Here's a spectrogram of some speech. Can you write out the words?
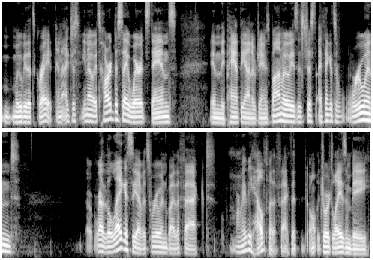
movie that's great. And I just, you know, it's hard to say where it stands in the pantheon of James Bond movies. It's just, I think it's ruined uh, rather the legacy of it's ruined by the fact, or maybe helped by the fact that George Lazenby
